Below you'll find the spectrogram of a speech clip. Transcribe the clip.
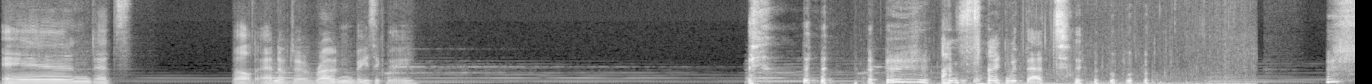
And that's well the end of the run basically. I'm fine with that too.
